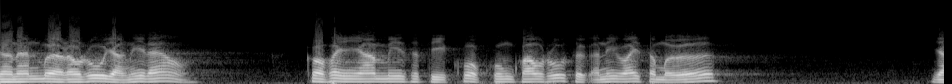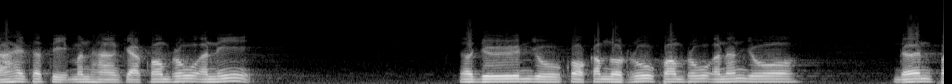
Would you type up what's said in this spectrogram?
ดังนั้นเมื่อเรารู้อย่างนี้แล้ว ก็พยายามมีสติควบคุมความรู้สึกอันนี้ไว้เสมอ อย่าให้สติมันห่างจากความรู้อันนี้ เรายืนอยู่ก็กำหนดรู้ความรู้อันนั้นอยู่ เดินไป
